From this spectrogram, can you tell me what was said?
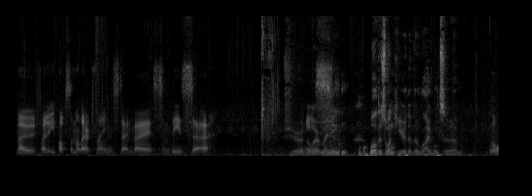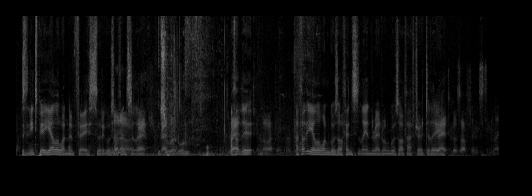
Mo, why don't you pop some alert mines down by some of these? Uh, Sure, Yes. alert mining. Well, there's one here that they're liable to. Um, cool. Does it need to be a yellow one in face so that it goes No, off no, instantly? red. it's a red one. I thought the- no, I think I thought the yellow one goes off instantly and the red one goes off after a delay. red goes off instantly.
